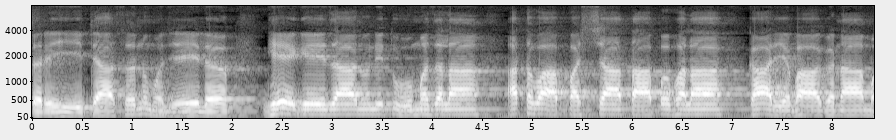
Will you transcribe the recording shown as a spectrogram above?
तरीही त्यास नुमजेल. घे घे जाणून तू मजला अथवा पश्चाताप भला कार्यभाग नाम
